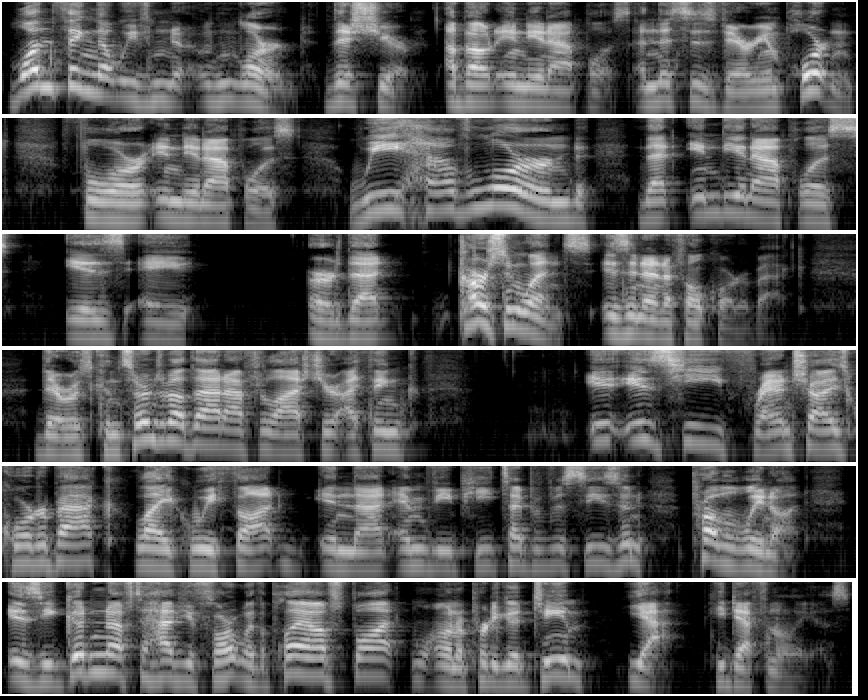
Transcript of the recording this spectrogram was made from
One thing that we've n- learned this year about Indianapolis, and this is very important for Indianapolis, we have learned that Indianapolis is a, or that Carson Wentz is an NFL quarterback. There was concerns about that after last year. I think is he franchise quarterback like we thought in that MVP type of a season? Probably not. Is he good enough to have you flirt with a playoff spot on a pretty good team? Yeah, he definitely is.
